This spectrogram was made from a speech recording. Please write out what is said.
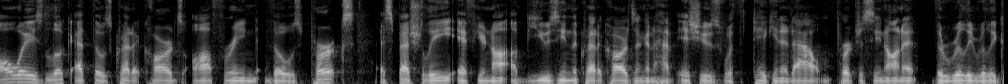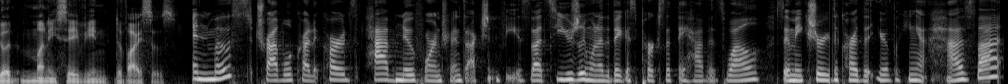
always look at those credit cards offering those perks, especially if you're not abusing the credit cards and going to have issues with taking it out and purchasing on it. They're really, really good money saving devices. And most travel credit cards have no foreign transaction fees. That's usually one of the biggest perks that they have as well. So make sure the card that you're looking at has that.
